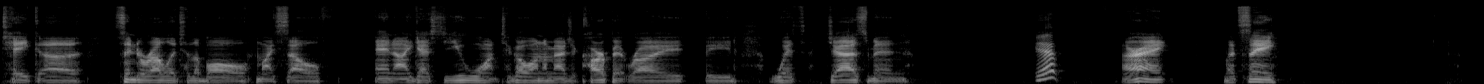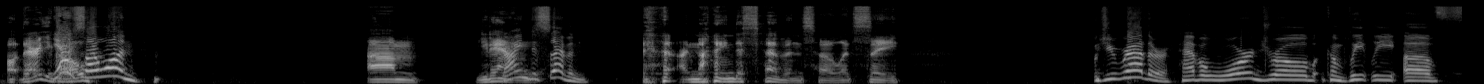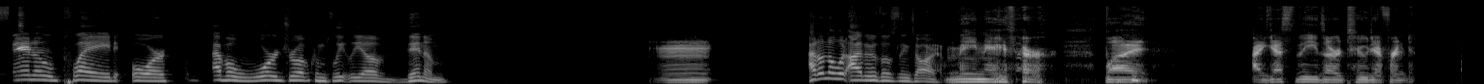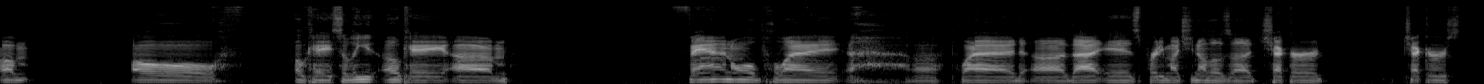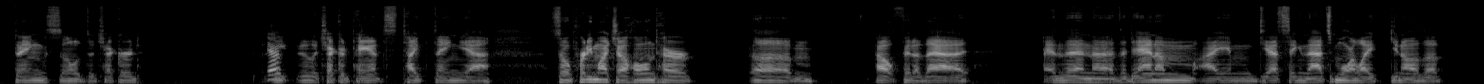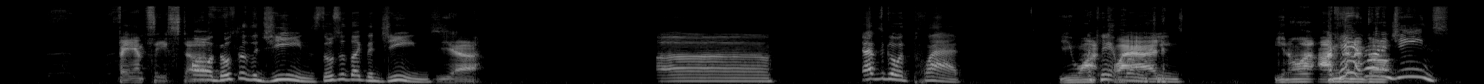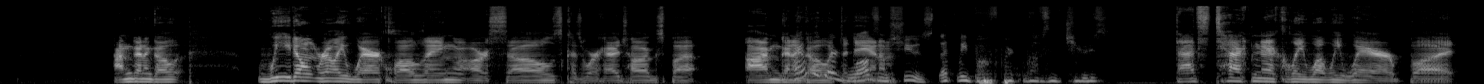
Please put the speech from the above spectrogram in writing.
take uh Cinderella to the ball myself. And I guess you want to go on a magic carpet ride with Jasmine. Yep. All right. Let's see. Oh, there you Yes, go. Yes, I won. Um, you didn't. Nine to seven. nine to seven. So let's see. Would you rather have a wardrobe completely of flannel plaid or have a wardrobe completely of denim. Mm, I don't know what either of those things are. me neither. But I guess these are two different. Um. Oh. Okay, so these. Okay, um. Flannel play. Uh, plaid. Uh, that is pretty much, you know, those, uh, checkered. Checkers things. So the checkered. Yep. The, the checkered pants type thing, yeah. So pretty much a honed her Um. Outfit of that. And then uh, the denim, I am guessing that's more like, you know, the fancy stuff. Oh, those are the jeans. Those are like the jeans. yeah. Uh, I have to go with plaid. You want I can't run in plaid? jeans. You know what? I I'm can't gonna run go. in jeans. I'm gonna go. We don't really wear clothing ourselves because we're hedgehogs, but I'm gonna I go with the gloves denim. and shoes. That we both wear gloves and shoes. That's technically what we wear, but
